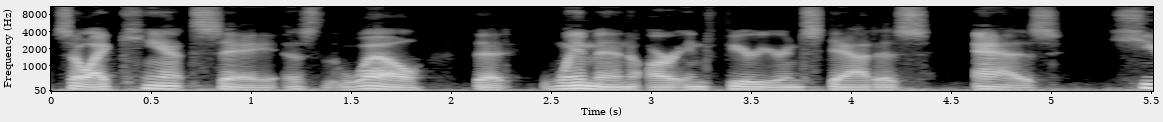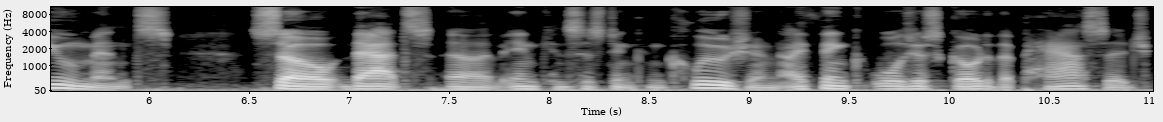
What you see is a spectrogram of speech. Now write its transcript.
So I can't say as well that women are inferior in status as humans. So that's an inconsistent conclusion. I think we'll just go to the passage.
